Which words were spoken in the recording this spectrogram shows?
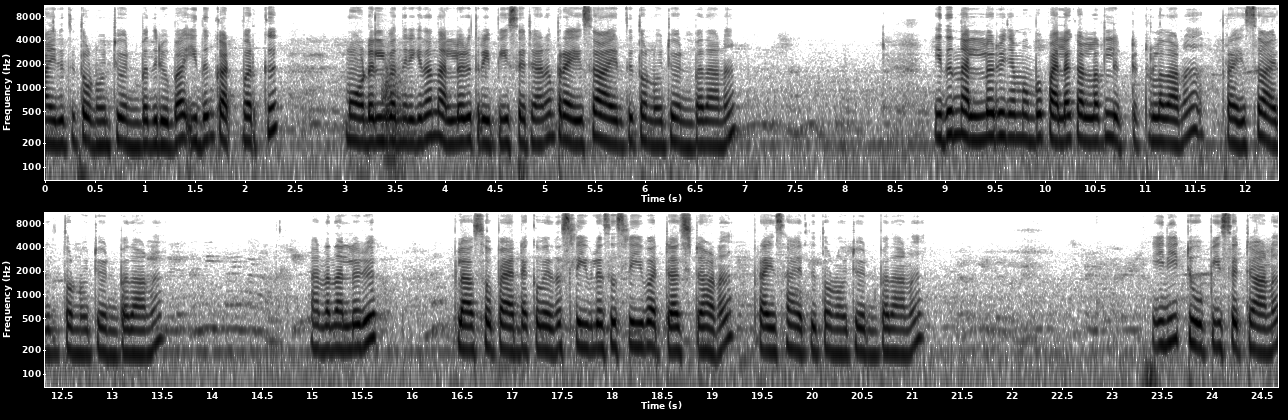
ആയിരത്തി തൊണ്ണൂറ്റി ഒൻപത് രൂപ. ഇതും കട്ട് വർക്ക് മോഡലിൽ വന്നിരിക്കുന്ന നല്ലൊരു ത്രീ പീസ് സെറ്റാണ്. പ്രൈസ് ആയിരത്തി തൊണ്ണൂറ്റി ഒൻപതാണ് ഇത് നല്ലൊരു ഞാൻ മുമ്പ് പല കളറിൽ ഇട്ടിട്ടുള്ളതാണ്. പ്രൈസ് ആയിരത്തി തൊണ്ണൂറ്റി ഒൻപതാണ് കാരണം നല്ലൊരു പ്ലാസോ പാന്റൊക്കെ വരുന്ന സ്ലീവ്ലെസ് സ്ലീവ് അറ്റാച്ച്ഡ് ആണ്. പ്രൈസ് ആയിരത്തി തൊണ്ണൂറ്റി ഒൻപതാണ് ഇനി ടു പീസ് സെറ്റാണ്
